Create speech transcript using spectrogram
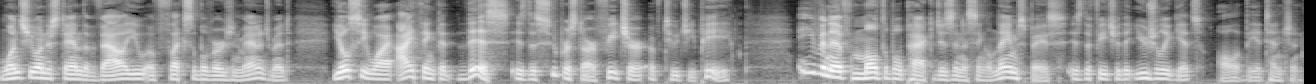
once you understand the value of flexible version management, you'll see why I think that this is the superstar feature of 2GP, even if multiple packages in a single namespace is the feature that usually gets all of the attention.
